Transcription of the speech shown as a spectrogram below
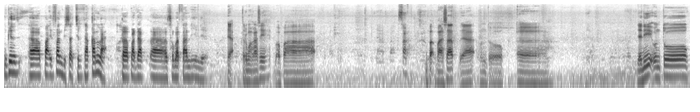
Mungkin eh, Pak Irfan bisa ceritakan lah kepada eh, sobat tani ini. Ya, terima kasih Bapak Pak Pasat ya untuk eh, jadi untuk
